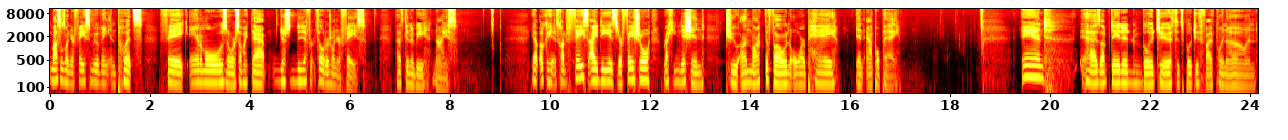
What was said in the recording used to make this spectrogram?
muscles on your face moving and puts fake animals or stuff like that just different filters on your face. That's going to be nice yep okay it's called face id is your facial recognition to unlock the phone or pay in apple pay and it has updated bluetooth it's bluetooth 5.0 and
